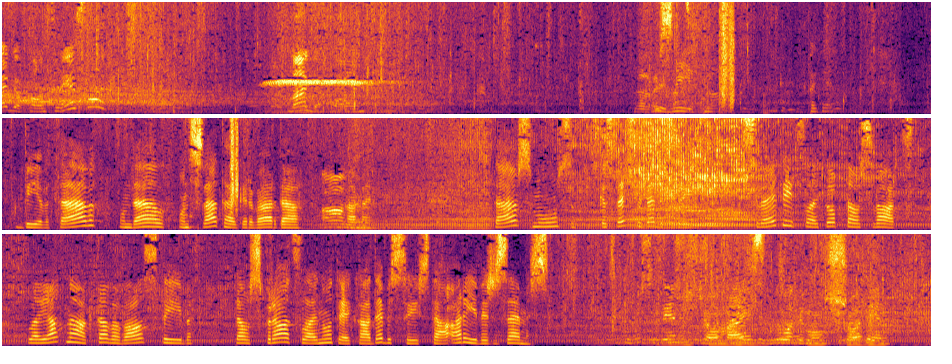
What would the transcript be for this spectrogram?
Megafons ir ieslēgts? Megafons. Pagaid. Dieva tēva un dēla un svētā gara vārdā. Amen. Tēvs mūsu, kas esi debesīs, svētīts lai top tavs vārds, lai atnāk tava valstība, tavs prāts, lai notiek kā debesīs, tā arī virs zemes. Mūsu maizi dod mums šodien,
